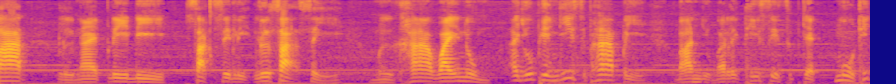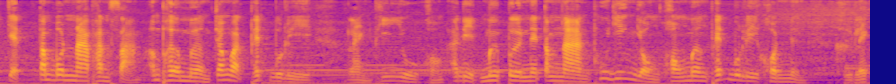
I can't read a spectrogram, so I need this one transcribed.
ลาดหรือนายปรีดี ศักดิ์สิริหรือสะสี มือฆ่าวัยหนุ่ม อายุเพียง 25 ปี บ้านอยู่บ้านเลขที่ 47 หมู่ที่ 7 ตำบลนาพันสามอำเภอเมืองจังหวัดเพชรบุรี แหล่งที่อยู่ของอดีตมือปืนในตำนานผู้ยิ่งยงของเมืองเพชรบุรีคนหนึ่ง คือเล็ก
